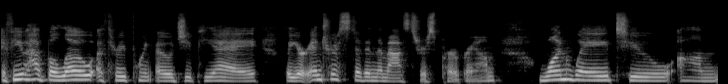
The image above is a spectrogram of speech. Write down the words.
if you have below a 3.0 GPA, but you're interested in the master's program, one way to um,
